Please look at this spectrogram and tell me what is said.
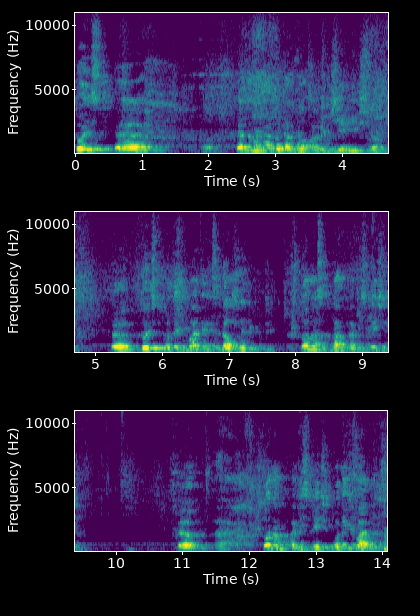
То есть э, это накладывает одно ограничение еще. Э, то есть вот эти матрицы должны быть, что нас, нам обеспечит, э, что нам обеспечит, вот эти матрицы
